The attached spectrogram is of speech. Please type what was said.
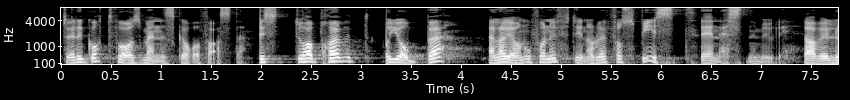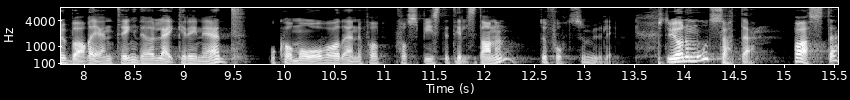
så er det godt for oss mennesker å faste. Hvis du har prøvd å jobbe eller gjøre noe fornuftig når du er forspist, det er nesten umulig. Da vil du bare én ting, det er å legge deg ned og komme over denne forspiste tilstanden så fort som mulig. Hvis du gjør det motsatte, faste,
